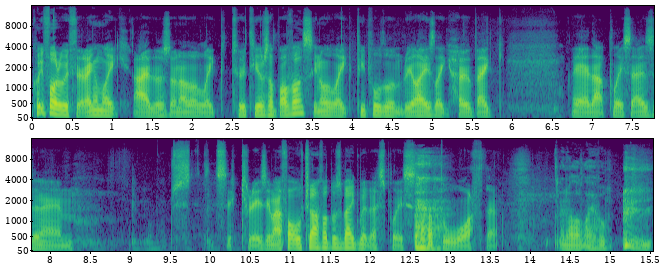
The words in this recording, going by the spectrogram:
quite far away from the ring. I'm like, ah, there's another like two tiers above us. You know, like people don't realize like how big uh, that place is, and um, just it's crazy. Man, I thought Old Trafford was big, but this place dwarfed it. another level. um,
